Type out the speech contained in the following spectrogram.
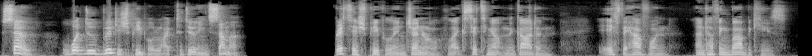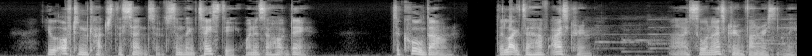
So, what do British people like to do in summer? British people in general like sitting out in the garden, if they have one, and having barbecues. You'll often catch the scent of something tasty when it's a hot day. To cool down, they like to have ice cream. I saw an ice cream van recently.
